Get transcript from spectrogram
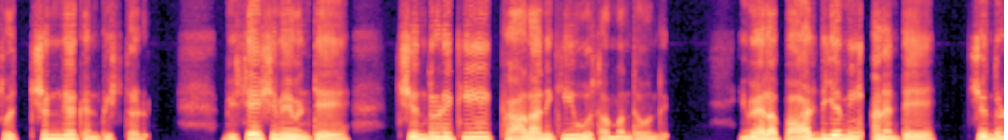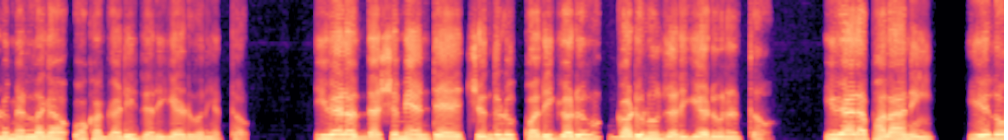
స్వచ్ఛంగా కనిపిస్తాడు. విశేషం ఏమంటే చంద్రుడికి, కాలానికి ఓ సంబంధం ఉంది. ఈవేళ పాడ్యమి అని అంటే చంద్రుడు మెల్లగా ఒక గడి జరిగాడు అని అర్థం. ఈవేళ దశమి అంటే చంద్రుడు పది గడు గడులు జరిగాడు అని అర్థం. ఈవేళ ఫలాని ఏదో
